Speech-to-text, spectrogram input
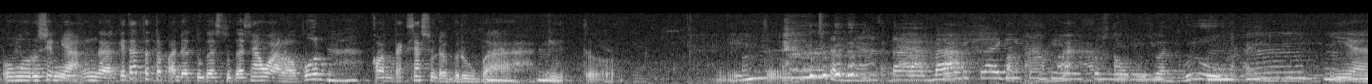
ngurusin ya, enggak. Kita tetap ada tugas-tugasnya walaupun konteksnya sudah berubah gitu. Gitu. ternyata balik lagi ke Pertama diri harus tahu sendiri tujuan dulu kata Indi. Iya.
